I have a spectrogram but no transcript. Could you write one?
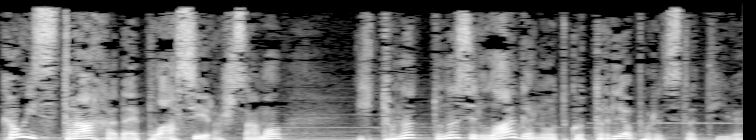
kao i straha da je plasiraš samo, i to, na, to nas je lagano otkotrlja pored stative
